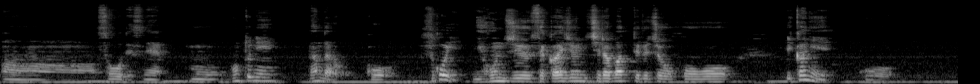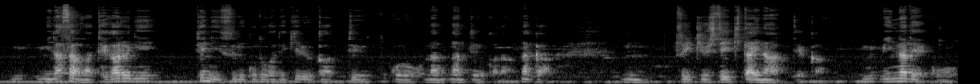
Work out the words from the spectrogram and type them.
あーそうですね。もう本当に、なんだろう、こう、すごい日本中、世界中に散らばってる情報を、いかに、こう、み皆さんが手軽に手にすることができるかっていうところを、なん、なんていうかな。なんか、うん、追求していきたいなっていうか、みんなでこ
